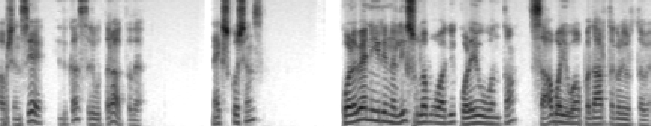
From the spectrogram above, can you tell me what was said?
ಆಪ್ಷನ್ ಎ ಇದಕ್ಕೆ ಸರಿ ಉತ್ತರ ಆಗ್ತದೆ. ನೆಕ್ಸ್ಟ್ ಕ್ವಶನ್ಸ್ ಕೊಳವೆ ನೀರಿನಲ್ಲಿ ಸುಲಭವಾಗಿ ಕೊಳೆಯುವಂಥ ಸಾವಯವ ಪದಾರ್ಥಗಳಿರ್ತವೆ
